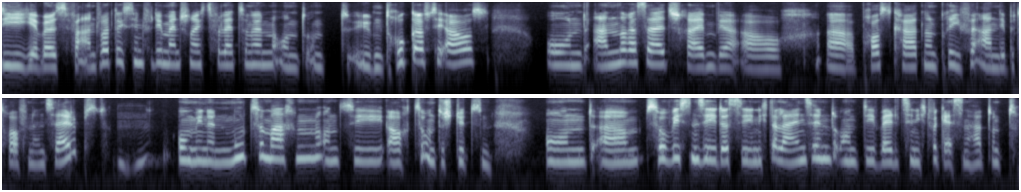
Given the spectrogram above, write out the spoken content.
die jeweils verantwortlich sind für die Menschenrechtsverletzungen und, und üben Druck auf sie aus. Und andererseits schreiben wir auch äh, Postkarten und Briefe an die Betroffenen selbst, mhm. um ihnen Mut zu machen und sie auch zu unterstützen. Und ähm, so wissen sie, dass sie nicht allein sind und die Welt sie nicht vergessen hat. Und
